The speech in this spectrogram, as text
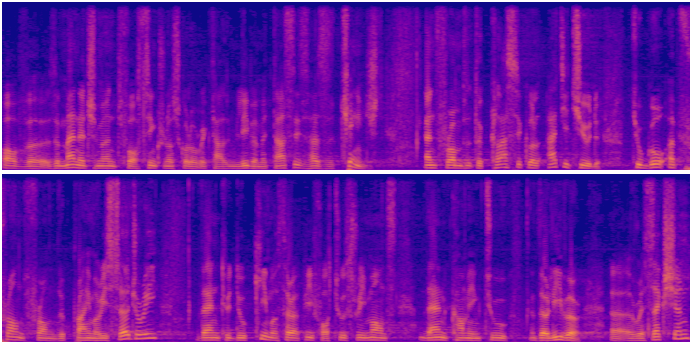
of uh, the management for synchronous colorectal liver metastasis has changed. And from the classical attitude to go up front from the primary surgery, then to do chemotherapy for two, three months, then coming to the liver uh, resection.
